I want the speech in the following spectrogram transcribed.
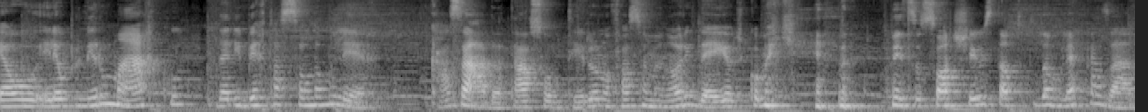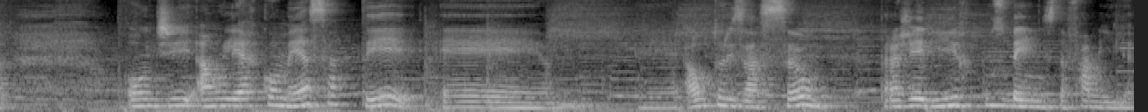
é, o, ele é o primeiro marco da libertação da mulher. Casada, tá? Solteira, eu não faço a menor ideia de como é que era. Mas eu só achei o Estatuto da Mulher Casada onde a mulher começa a ter é, é, autorização para gerir os bens da família,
